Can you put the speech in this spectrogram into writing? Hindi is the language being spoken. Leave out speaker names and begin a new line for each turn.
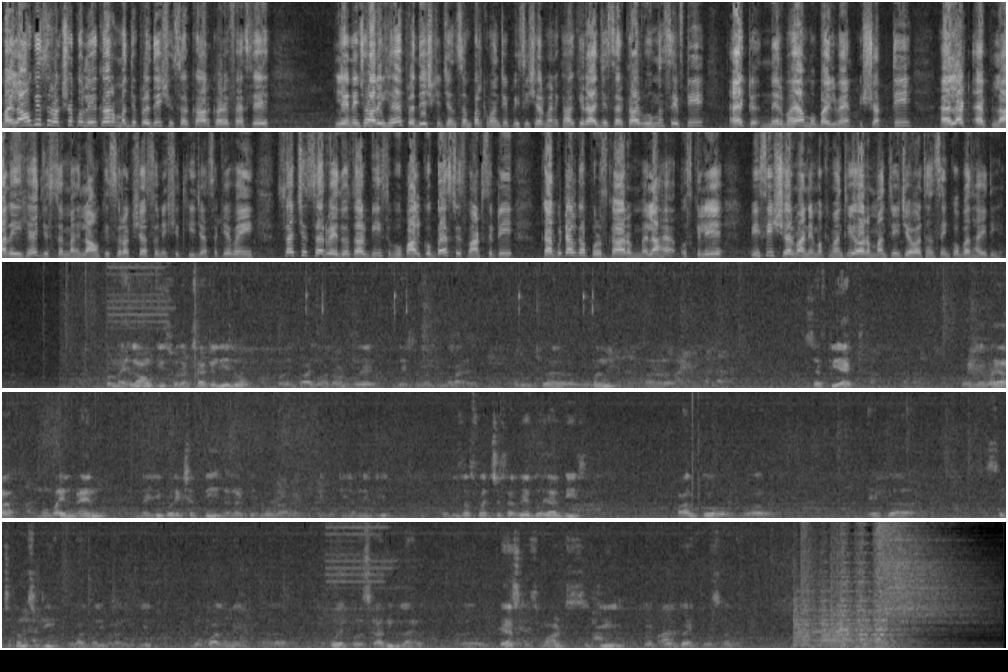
महिलाओं की सुरक्षा को लेकर मध्य प्रदेश सरकार कड़े फैसले लेने जा रही है। प्रदेश के जनसंपर्क मंत्री पीसी शर्मा ने कहा कि राज्य सरकार women safety act, Nirbhaya mobile van, Shakti alert app ला रही है, जिससे महिलाओं की सुरक्षा सुनिश्चित की जा सके। वहीं स्वच्छ सर्वे 2020 भोपाल को बेस्ट स्मार्ट सिटी कैपिटल का पुरस्कार मिला है। उसके लिए पीसी शर्मा ने मुख्यमंत्री और मंत्री जयवर्धन सिंह को बधाई दी है।
महिलाओं की सुरक्षा के लिए जो एक आज वातावरण पूरे देश में बना है, उस वुमेन सेफ्टी एक्ट और निर्भया मोबाइल वैन मैजिक और एक शक्ति अलर्ट जो लोग आ रहे हैं चीज़ हमने की और दूसरा, स्वच्छ सर्वे 2020 पाल को एक स्वच्छतम सिटी और राजधानी बनाने के लिए, भोपाल में को एक पुरस्कार भी मिला है। बेस्ट स्मार्ट सिटी का एक पुरस्कार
